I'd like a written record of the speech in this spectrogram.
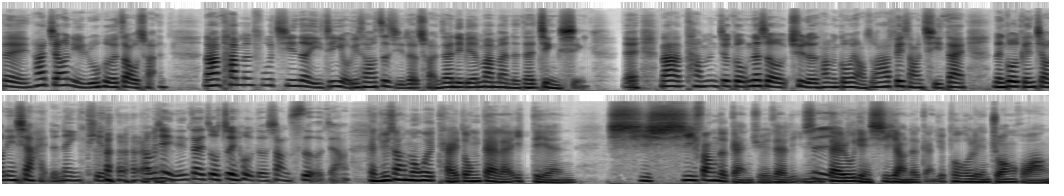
对他教你如何造船。那他们夫妻呢，已经有一艘自己的船在那边慢慢的在进行。对，那他们就跟那时候去了，他们跟我讲说，他非常期待能够跟教练下海的那一天。他们现在已经在做最后的上色，这样感觉上他们为台东带来一点西西方的感觉在里面，带入一点西洋的感觉，包括连装潢、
